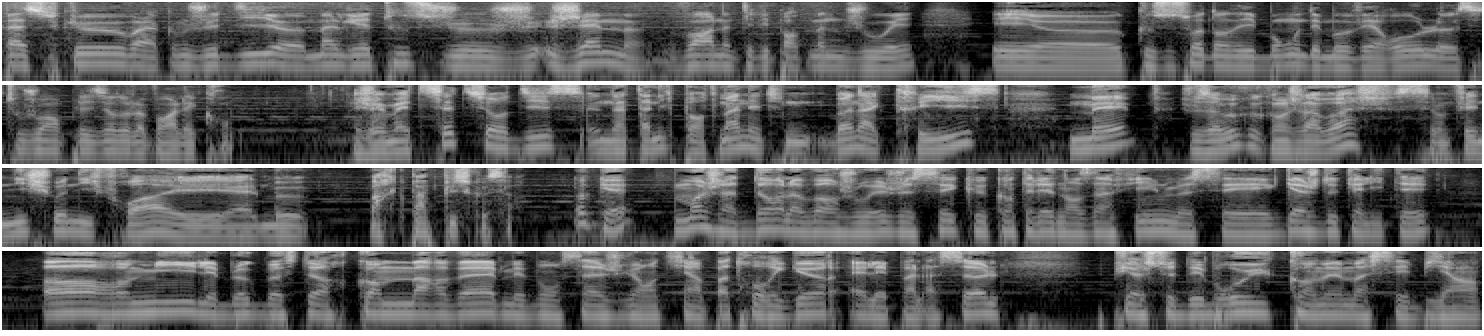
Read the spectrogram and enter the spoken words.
Parce que, voilà, comme je dis, euh, malgré tout, je- je- j'aime voir Nathalie Portman jouer. Et euh, que ce soit dans des bons ou des mauvais rôles, c'est toujours un plaisir de la voir à l'écran. Je vais mettre 7 sur 10. Nathalie Portman est une bonne actrice, mais je vous avoue que quand je la vois, ça me fait ni chaud ni froid et elle me marque pas plus que ça. Ok. Moi j'adore l'avoir joué, je sais que quand elle est dans un film, c'est gage de qualité. Hormis les blockbusters comme Marvel, mais bon ça je lui en tiens pas trop rigueur, elle est pas la seule. Puis elle se débrouille quand même assez bien,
